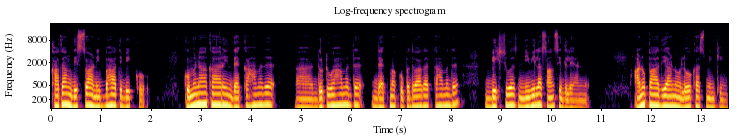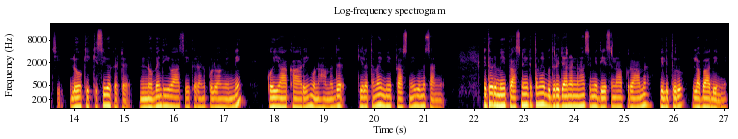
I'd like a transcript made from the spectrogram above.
කතං දිස්වා නිබ්බාති බික්කු කුමනාකාරයෙන් දැක්කහමද දුටුවහමද දැක්මක් උපදවා ගත්තහමද භික්ෂුව නිවිලා සංසිඳල යන්නේ. අනුපාදියානෝ ලෝකස්මින් කිංචි ලෝකෙ කිසිවකට නොබැඳී වාසය කරන්න පුළුවන් වෙන්නේ කොයි ආකාරයෙන් වුණාමද කියලා තමයි මේ ප්‍රශ්නේ විමසන්නේ. එතකොට මේ ප්‍රශ්නෙට තමයි බුදුරජාණන් වහන්සේ මේ දේශනා පුරාම පිළිතුරු ලබා දෙන්නේ.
